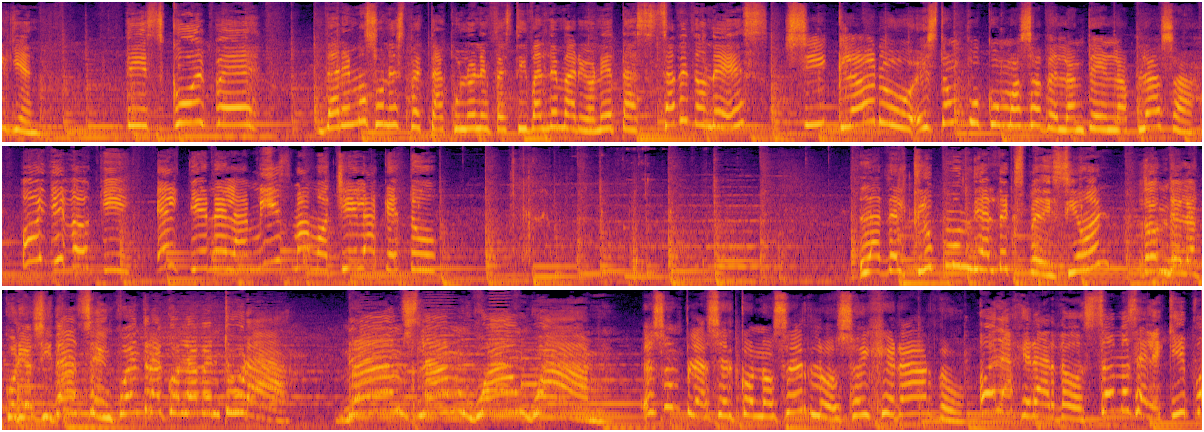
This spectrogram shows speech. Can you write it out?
Alguien. Disculpe. Daremos un espectáculo en el Festival de Marionetas. ¿Sabe dónde es? Sí, claro. Está un poco más adelante en la plaza. Oye, Doki, él tiene la misma mochila que tú. ¿La del Club Mundial de Expedición? Donde la curiosidad se encuentra con la aventura. Es un placer conocerlo. Soy Gerardo. Hola, Gerardo. Somos el equipo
